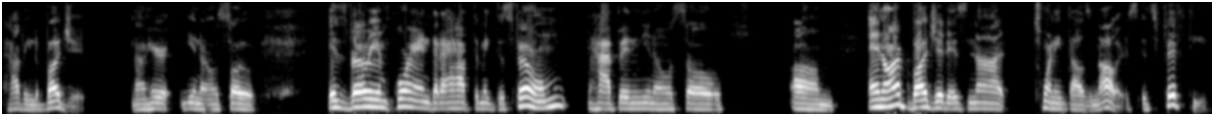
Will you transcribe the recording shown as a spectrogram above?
having the budget. Now here, you know, so it's very important that I have to make this film happen, you know, so um and our budget is not twenty thousand dollars. It's fifty.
